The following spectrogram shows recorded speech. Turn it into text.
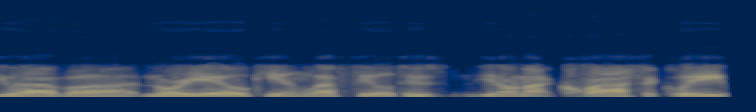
You have uh, Nori Aoki in left field, who's you know not classically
